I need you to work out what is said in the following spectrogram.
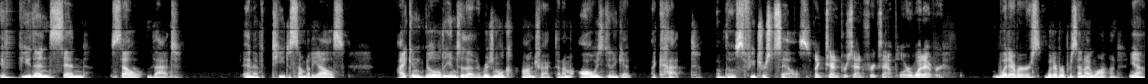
If you then send sell that NFT to somebody else, I can build into that original contract and I'm always going to get a cut of those future sales. Like 10%, for example, or whatever. Whatever, whatever percent I want. Yeah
